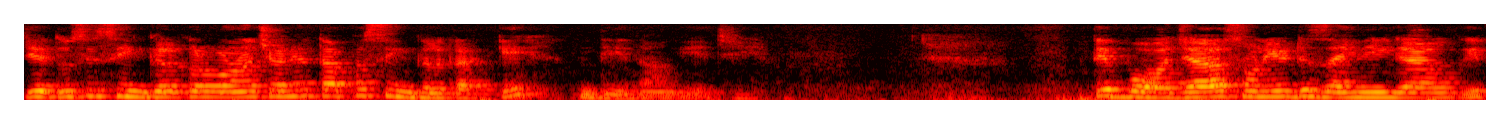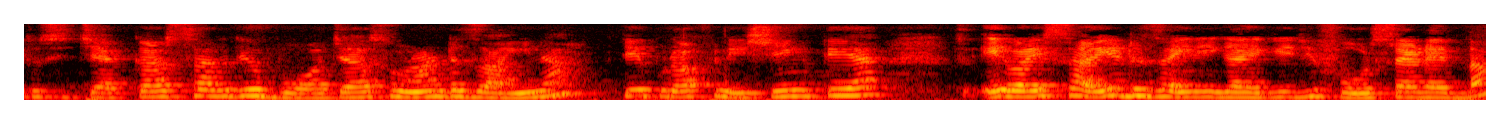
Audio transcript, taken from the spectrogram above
ਜੇ ਤੁਸੀਂ ਸਿੰਗਲ ਕਰਵਾਉਣਾ ਚਾਹੁੰਦੇ ਹੋ ਤਾਂ ਆਪਾਂ ਸਿੰਗਲ ਕਰਕੇ ਦੇ ਦਾਂਗੇ ਜੀ। ਤੇ ਬਹੁਤ ਜ਼ਿਆਦਾ ਸੋਹਣੀ ਡਿਜ਼ਾਈਨਿੰਗ ਆਊਗੀ ਤੁਸੀਂ ਚੈੱਕ ਕਰ ਸਕਦੇ ਹੋ। ਬਹੁਤ ਜ਼ਿਆਦਾ ਸੋਹਣਾ ਡਿਜ਼ਾਈਨ ਆ ਤੇ ਪੂਰਾ ਫਿਨਿਸ਼ਿੰਗ ਤੇ ਆ। ਇਹ ਵਾਲੀ ਸਾਰੀ ਡਿਜ਼ਾਈਨਿੰਗ ਆਏਗੀ ਜੀ ਫੋਰ ਸਾਈਡ ਇਦਾਂ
